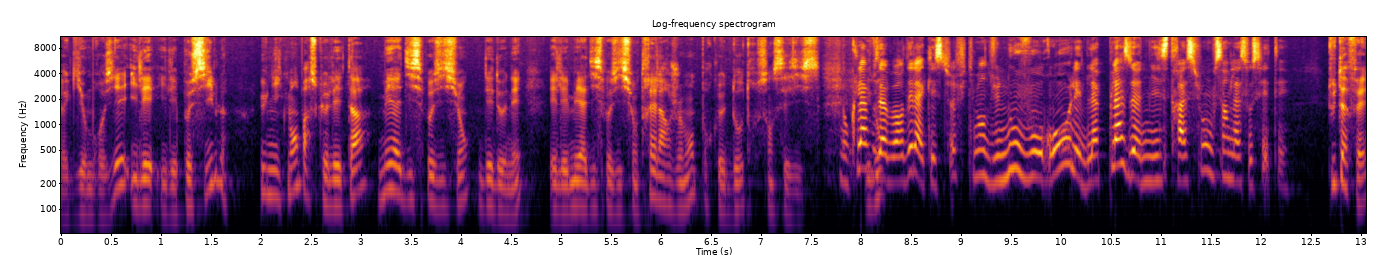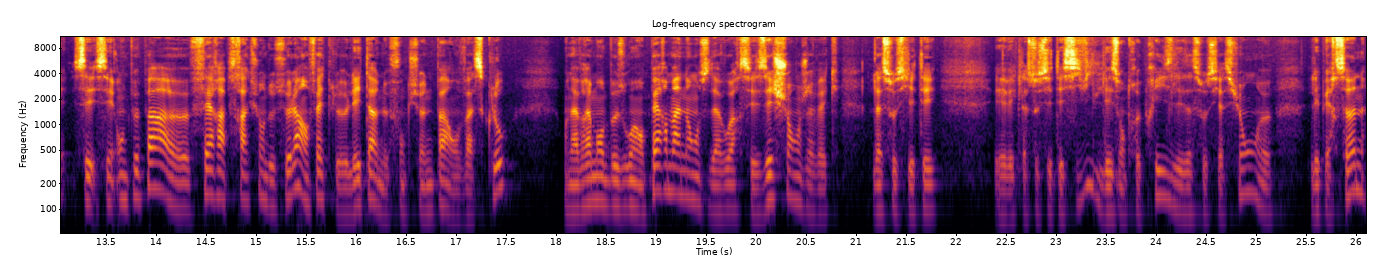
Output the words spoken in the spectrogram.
euh, Guillaume Rosier, il est, il est possible uniquement parce que l'État met à disposition des données et les met à disposition très largement pour que d'autres s'en saisissent. Donc là, vous abordez la question effectivement du nouveau rôle et de la place de l'administration au sein de la société. Tout à fait. on ne peut pas euh, faire abstraction de cela. En fait, l'État ne fonctionne pas en vase clos. On a vraiment besoin en permanence d'avoir ces échanges avec la société et avec la société civile, les entreprises, les associations, euh, les personnes,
